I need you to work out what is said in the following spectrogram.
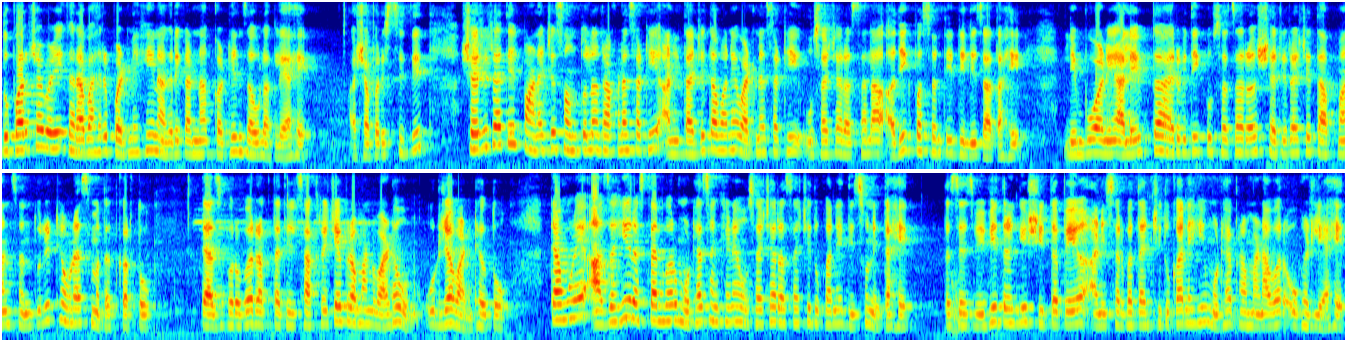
दुपारच्या वेळी घराबाहेर पडणेही नागरिकांना कठीण जाऊ लागले आहे. अशा परिस्थितीत शरीरातील पाण्याचे संतुलन राखण्यासाठी आणि ताजेतवाने वाटण्यासाठी उसाच्या रसाला अधिक पसंती दिली जात आहे. लिंबू आणि आलेयुक्त आयुर्वेदिक उसाचा रस शरीराचे तापमान संतुलित ठेवण्यास मदत करतो. त्याचबरोबर रक्तातील साखरेचे प्रमाण वाढवून ऊर्जावान ठेवतो. त्यामुळे आजही रस्त्यांवर मोठ्या संख्येने उसाच्या रसाची दुकाने दिसून येत आहेत. तसेच विविध रंगी शीतपेय आणि सरबतांची दुकानेही मोठ्या प्रमाणावर उघडली आहेत.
